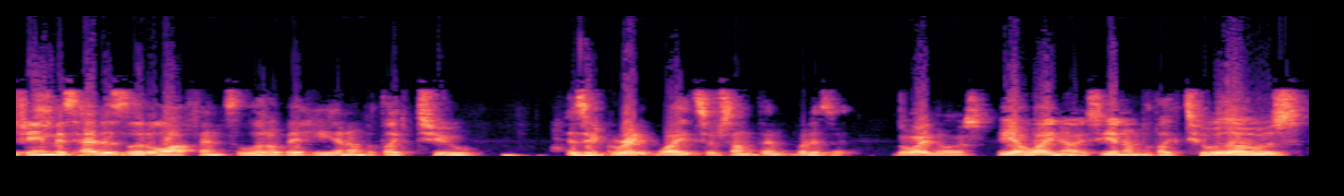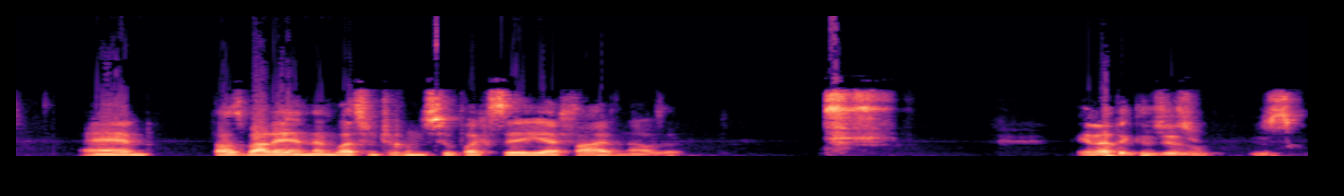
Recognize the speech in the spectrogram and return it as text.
Yes. Sheamus had his little offense a little bit. He hit him with like two. Is it Great Whites or something? What is it? the white noise. Yeah, White Noise. He hit him with like two of those, and that was about it. And then Lesnar took him to Suplex City at five, and that was it. And I think it's just it's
